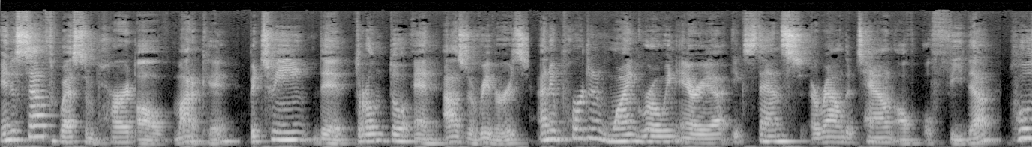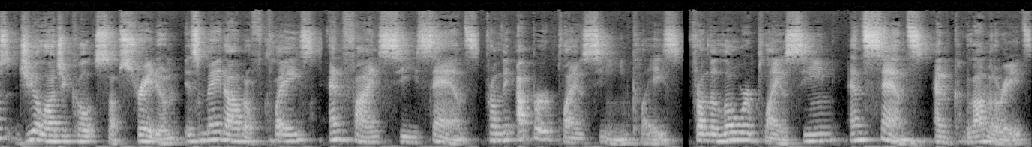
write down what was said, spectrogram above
In the southwestern part of Marche, between the Tronto and Aso rivers, an important wine growing area extends around the town of Offida, whose geological substratum is made out of clays and fine sea sands from the upper Pliocene clays, from the lower Pliocene, and sands and conglomerates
